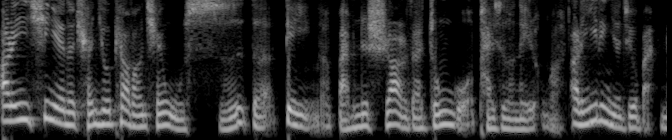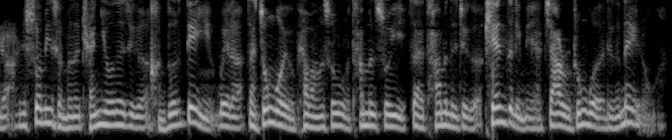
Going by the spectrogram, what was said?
二零一七年的全球票房前五十的电影呢，百分之十二在中国拍摄的内容啊，二零一零年只有百分之二，这说明什么呢？全球的这个很多的电影为了在中国有票房收入，他们所以在他们的这个片子里面要加入中国的这个内容啊。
